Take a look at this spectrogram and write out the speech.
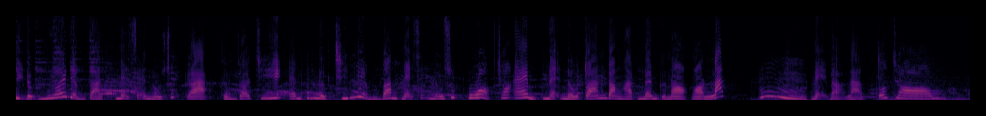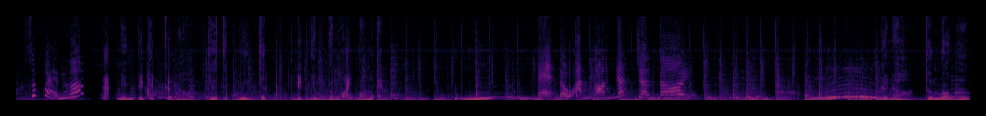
Chị được 10 điểm toán Mẹ sẽ nấu súp gà. Thưởng cho chị Em cũng được 9 điểm văn Mẹ sẽ nấu súp cua cho em. Mẹ nấu toán bằng hạt nêm cửa nò Ngon lắm. Uhm, Mẹ bảo là tốt cho sức khỏe nữa. Hạt nêm từ thịt cờ no chứa thịt nguyên chất được dùng cho mọi món ăn. Mẹ nấu ăn ngon nhất trên đời. Cờ no thơm ngon hơn,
